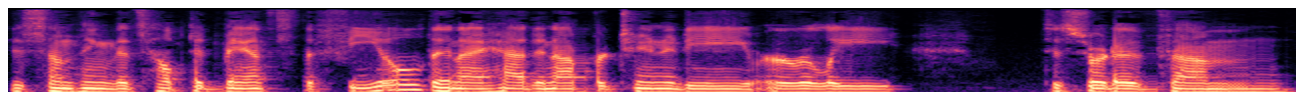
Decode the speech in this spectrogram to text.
is something that's helped advance the field. And I had an opportunity early to sort of um,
